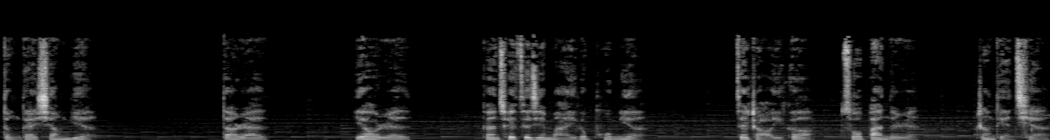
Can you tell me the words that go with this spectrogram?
等待相厌。当然，也有人干脆自己买一个铺面。再找一个作伴的人，挣点钱。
